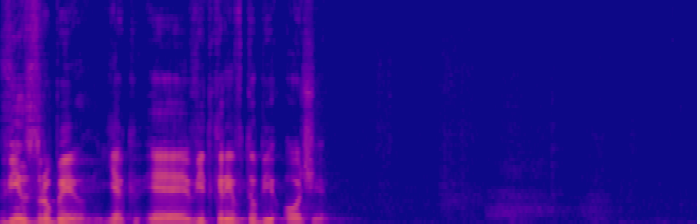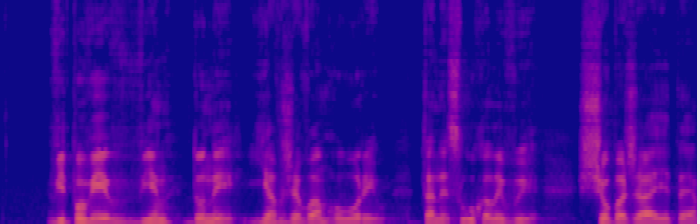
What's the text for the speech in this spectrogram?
він зробив, як е, відкрив тобі очі. Відповів він до них: Я вже вам говорив, та не слухали ви, що бажаєте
